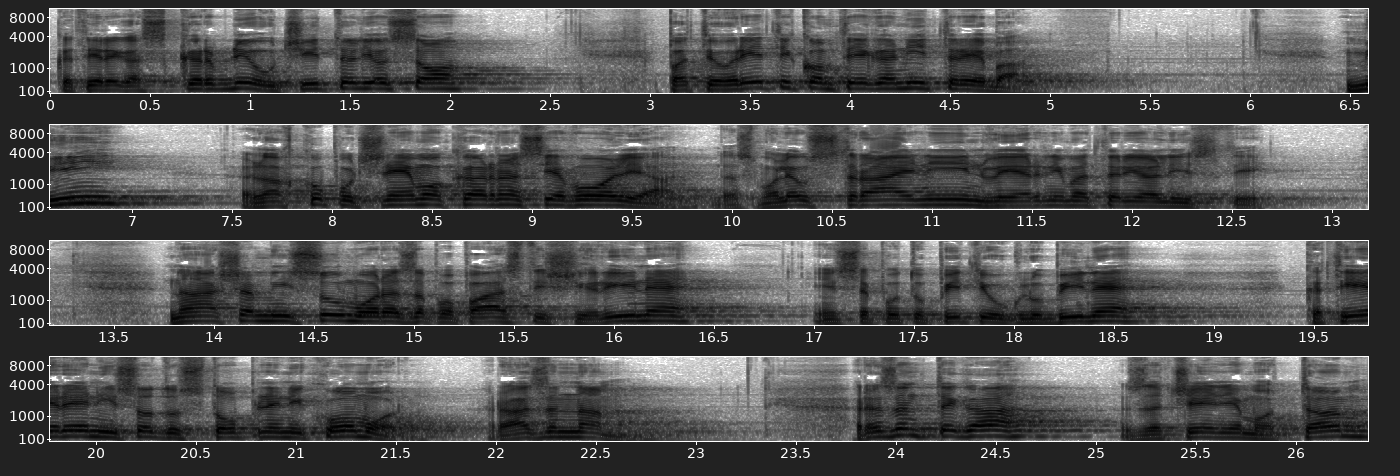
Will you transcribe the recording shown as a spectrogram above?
katerega skrbni učitelji so, pa teoretikom tega ni treba. Mi lahko počnemo, kar nas je volja, da smo le ustrajni in verni materialisti. Naša misel mora zapopasti širine in se potopiti v globine, katere niso dostopne nikomor, razen nam. Razen tega začenjamo tam,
